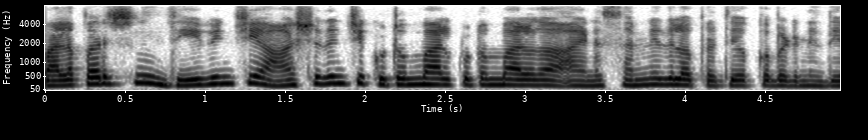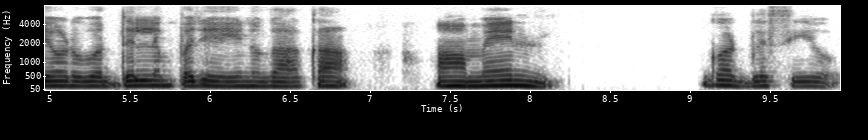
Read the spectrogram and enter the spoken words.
బలపరిచి దీవించి ఆస్వాదించి కుటుంబాలు కుటుంబాలుగా ఆయన సన్నిధిలో ప్రతి ఒక్క బిడ్డని దేవుడు వర్ధల్లింపజేయునుగాక. ఆమెన్. God bless you.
